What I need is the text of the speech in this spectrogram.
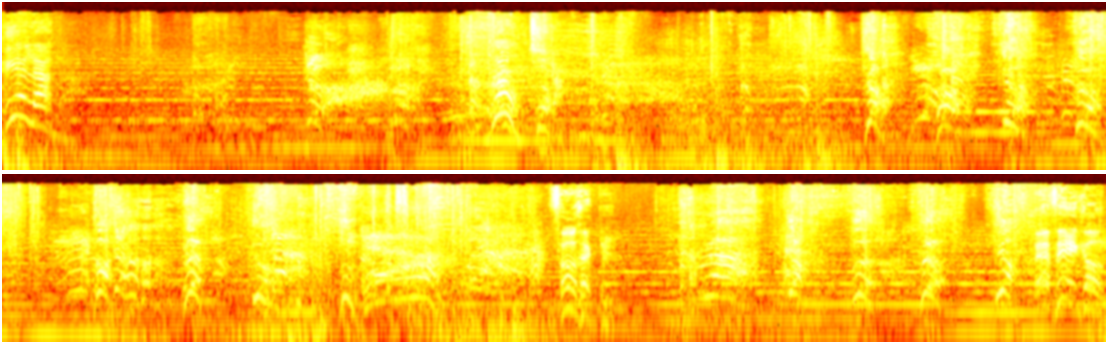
Hier lang! Vorrücken! Bewegung!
